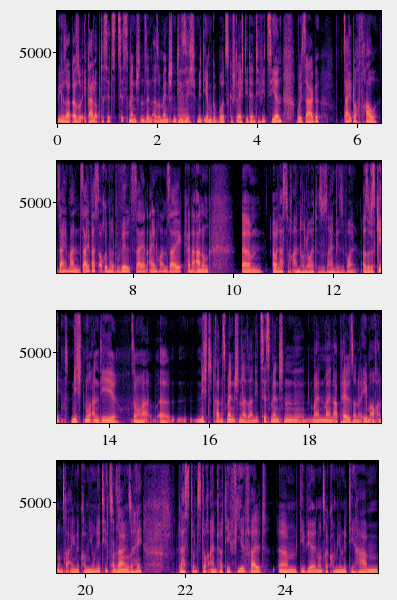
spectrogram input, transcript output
Wie gesagt, also egal, ob das jetzt Cis-Menschen sind, also Menschen, die sich mit ihrem Geburtsgeschlecht identifizieren, wo ich sage, sei doch Frau, sei Mann, sei was auch immer du willst, sei ein Einhorn, sei keine Ahnung, ähm, aber lass doch andere Leute so sein, wie sie wollen. Also das geht nicht nur an die, sagen wir mal, äh, nicht-Trans-Menschen, also an die Cis-Menschen, mein, mein Appell, sondern eben auch an unsere eigene Community, zu sagen so, hey, lasst uns doch einfach die Vielfalt, ähm, die wir in unserer Community haben,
